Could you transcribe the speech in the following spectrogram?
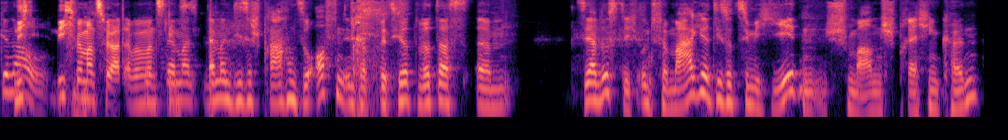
genau. Nicht, nicht wenn man es hört, aber wenn man es Und wenn man, liest. wenn man diese Sprachen so offen interpretiert, wird das ähm, sehr lustig. Und für Magier, die so ziemlich jeden Schmarrn sprechen können,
